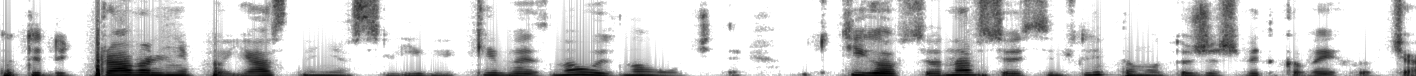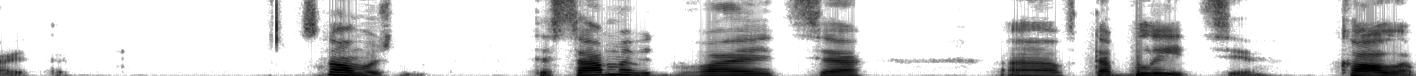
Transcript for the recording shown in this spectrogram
Тут ідуть правильні пояснення слів, які ви знову і знову учите. Тут його всього на всього 7 слів, тому дуже швидко ви їх вивчаєте. Знову ж, те саме відбувається е, в таблиці. Калам.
